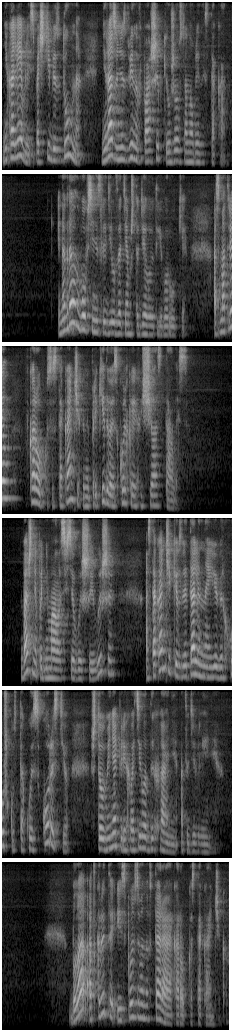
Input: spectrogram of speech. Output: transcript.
не колеблясь, почти бездумно, ни разу не сдвинув по ошибке уже установленный стакан. Иногда он вовсе не следил за тем, что делают его руки, а смотрел коробку со стаканчиками, прикидывая, сколько их еще осталось. Башня поднималась все выше и выше, а стаканчики взлетали на ее верхушку с такой скоростью, что у меня перехватило дыхание от удивления. Была открыта и использована вторая коробка стаканчиков.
